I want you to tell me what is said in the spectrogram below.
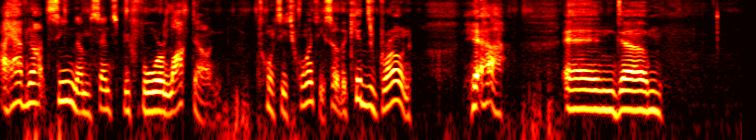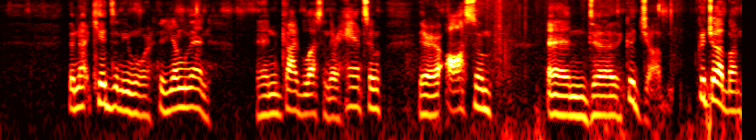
I have not seen them since before lockdown 2020. So the kids have grown. Yeah. And um, they're not kids anymore, they're young men. And God bless them. They're handsome, they're awesome, and uh, good job. Good job, Mom.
